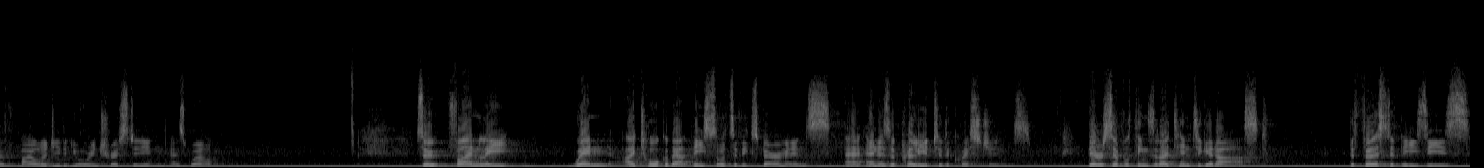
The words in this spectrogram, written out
of biology that you're interested in as well. So finally, when I talk about these sorts of experiments, uh, and as a prelude to the questions, there are several things that I tend to get asked. The first of these is,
